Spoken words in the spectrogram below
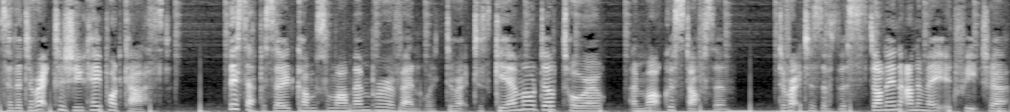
to the Directors UK podcast. This episode comes from our member event with directors Guillermo del Toro and Mark Gustafson, directors of the stunning animated feature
